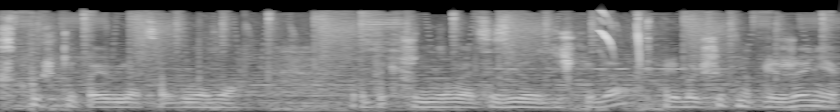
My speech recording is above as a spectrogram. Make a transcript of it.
вспышки появляться в глазах. Вот так, что называется звездочки, да. При больших напряжениях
